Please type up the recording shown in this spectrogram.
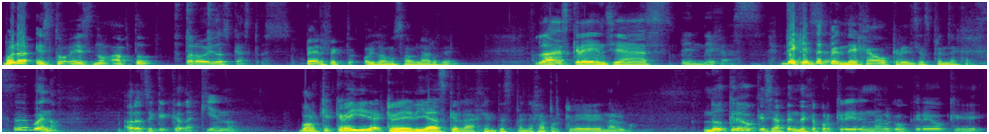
Bueno, esto es no apto. Para oídos castos. Perfecto. Hoy vamos a hablar de. Las creencias. Pendejas. De gente Exacto. pendeja o creencias pendejas. eh, bueno, ahora sí que cada quien, ¿no? ¿Por qué creía- creerías que la gente es pendeja por creer en algo? No creo que sea pendeja por creer en algo, creo que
